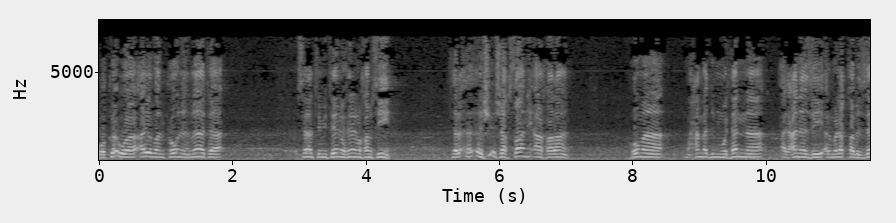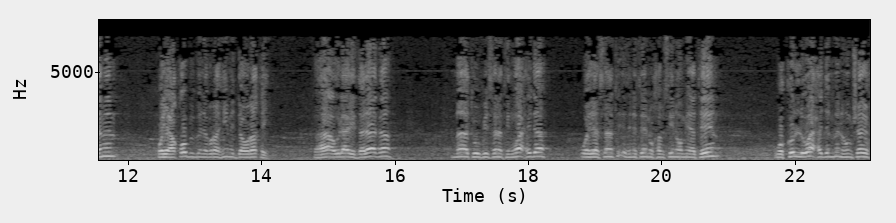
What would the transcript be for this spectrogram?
وأيضا كونه مات سنة 252 شخصان آخران. هما محمد بن مثنى العنزي الملقب الزمن ويعقوب بن إبراهيم الدورقي. فهؤلاء ثلاثة ماتوا في سنة واحدة وهي سنة 52 و200 وكل واحد منهم شيخ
